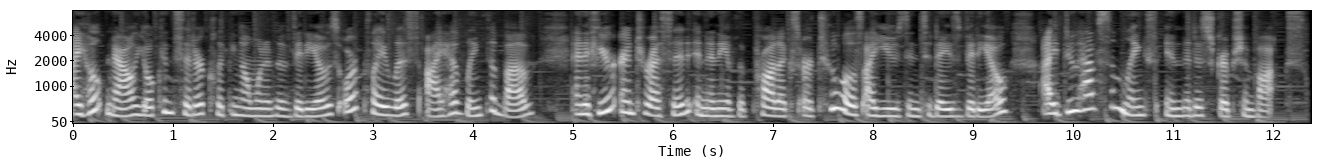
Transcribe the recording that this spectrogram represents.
I hope now you'll consider clicking on one of the videos or playlists I have linked above, and if you're interested in any of the products or tools I used in today's video, I do have some links in the description box.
